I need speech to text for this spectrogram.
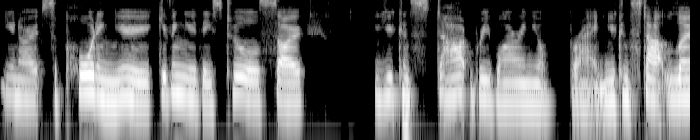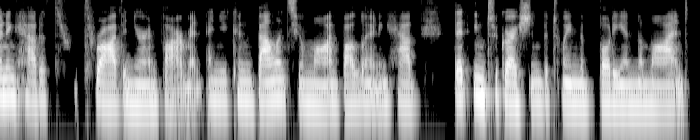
you know, supporting you, giving you these tools. So you can start rewiring your brain. You can start learning how to th- thrive in your environment and you can balance your mind by learning how that integration between the body and the mind.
